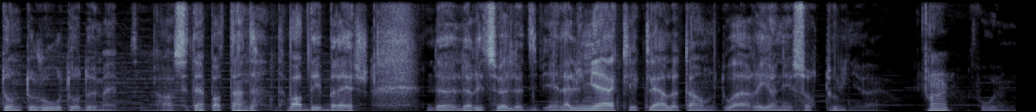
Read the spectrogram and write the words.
tourne toujours autour d'eux-mêmes. Alors, c'est important d'avoir des brèches. Le, le rituel le dit bien. La lumière qui éclaire le temple doit rayonner sur tout l'univers. Il faut une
